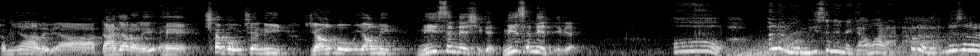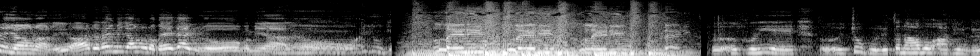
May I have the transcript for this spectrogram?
ခမရလေဗျာဒါကြတော့လေဟဲ့ချက်ပုံချက်နီးရောင်းပုံရောင်းနီးနီးစနစ်ရှိတယ်နီးစနစ်ရှိတယ် အိုးအဲ့လိုမျိုးနီးစနစ်နဲ့ရောင်းရတာလားဟုတ်တယ်လေနီးစနစ်နဲ့ရောင်းတာလေဟာတတိုင်းမရောင်းလို့တော့ဘယ်ကြိုက်မလို့ခမရလေဟော အဲ့လို lady, lady, lady, lady. ဟိုအကိုကြီးရဲ့ဟိုကျုပ်ကိုလေတနာဖို့အပြင်လေ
